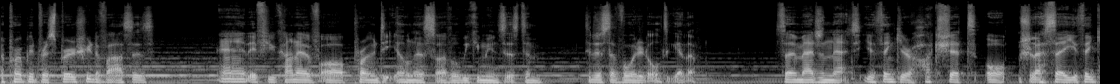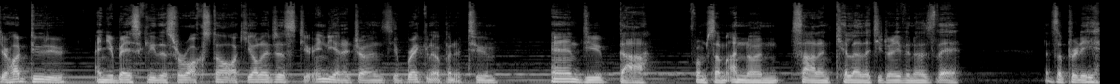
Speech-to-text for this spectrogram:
appropriate respiratory devices. And if you kind of are prone to illness or have a weak immune system, to just avoid it altogether. So imagine that. You think you're hot shit, or should I say, you think you're hot doo doo, and you're basically this rock star archaeologist, you're Indiana Jones, you're breaking open a tomb, and you die from some unknown silent killer that you don't even know is there. That's a pretty,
